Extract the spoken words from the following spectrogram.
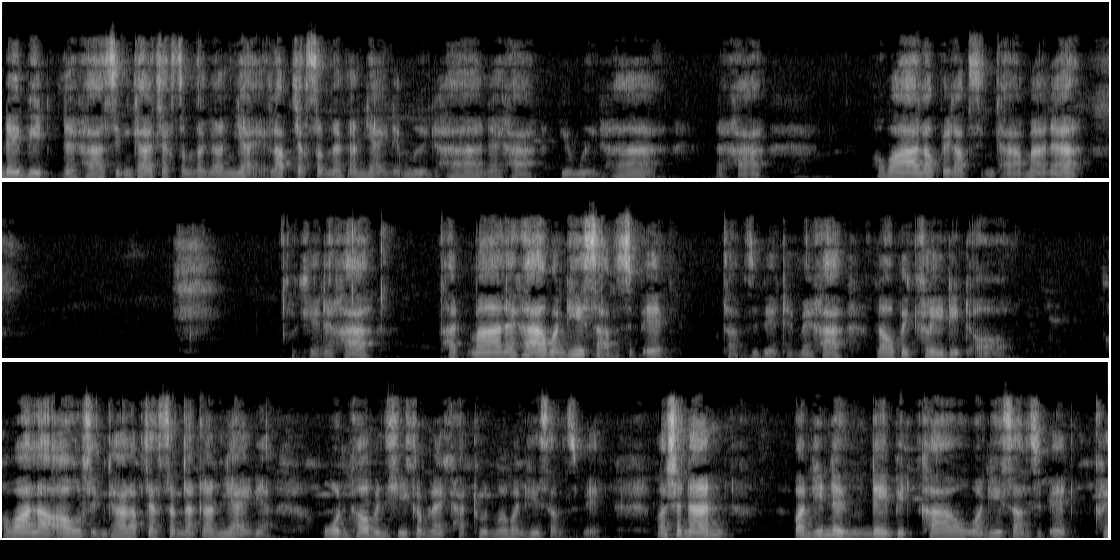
เดบิตนะคะสินค้าจากสำนักงานใหญ่รับจากสำนักงานใหญ่เนี่ยหมื่นห้านะคะอยู่หมื่นห้านะคะเพราะว่าเราไปรับสินค้ามานะโอเคนะคะถัดมานะคะวันที่ 31 31 เห็นไหมคะเราไปเครดิตออก เพราะว่าเราเอาสินค้ารับจากสำนักงานใหญ่เนี่ยโอนเข้าบัญชีกำไรขาดทุนเมื่อวันที่ 31 เพราะฉะนั้นวันที่ 1 เดบิตเข้าวันที่ 31 เคร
